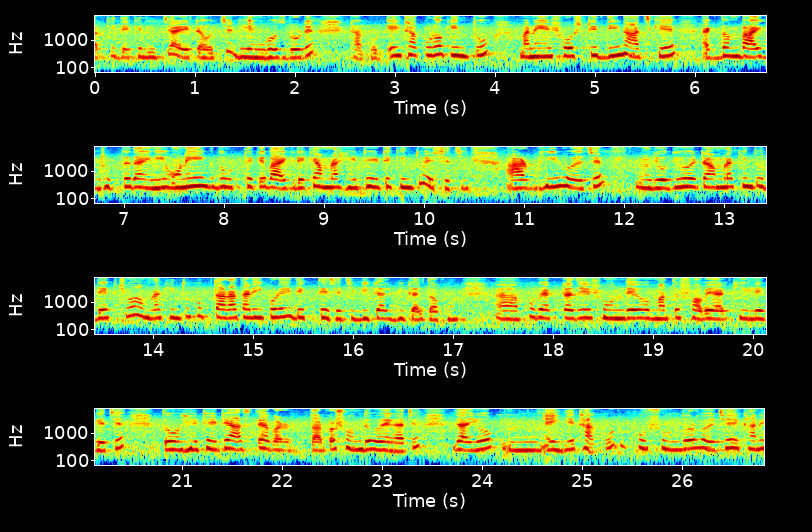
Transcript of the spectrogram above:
আর কি দেখে নিচ্ছি। আর এটা হচ্ছে ডিএন ঘোষ রোডের ঠাকুর। এই ঠাকুরও কিন্তু মানে ষষ্ঠীর দিন আজকে একদম বাইক ঢুকতে দেয়নি। অনেক দূর থেকে বাইক রেখে আমরা হেঁটে হেঁটে কিন্তু এসেছি। আর ভিড় হয়েছে। যদিও এটা আমরা কিন্তু দেখছ, আমরা কিন্তু খুব তাড়াতাড়ি করেই দেখতে এসেছি বিকাল বিকাল তখন। খুব একটা যে সন্ধে মাত্র সবে আর কি লেগেছে। তো হেঁটে হেঁটে আসতে আবার তারপর সন্ধে হয়ে গেছে। যাই হোক এই যে ঠাকুর, খুব সুন্দর হয়েছে। এখানে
